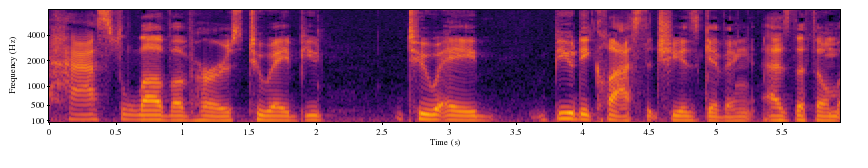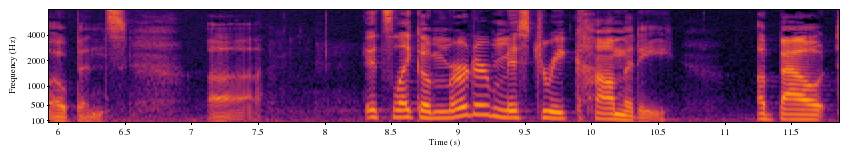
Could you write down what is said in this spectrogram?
past love of hers to a be- to a beauty class that she is giving as the film opens. Uh, it's like a murder mystery comedy about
